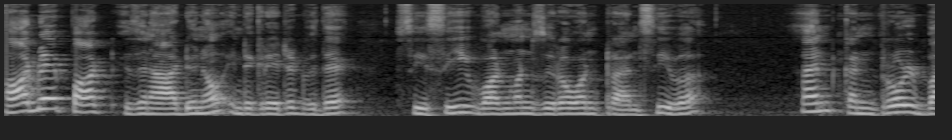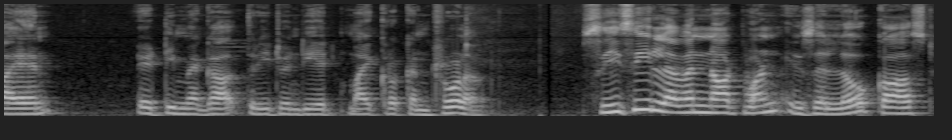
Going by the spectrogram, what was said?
Hardware part is an Arduino integrated with a CC1101 transceiver and controlled by an ATmega 328 microcontroller. CC1101 is a low-cost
